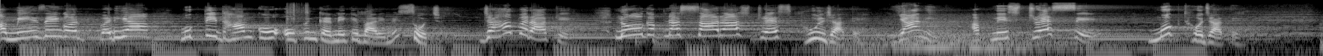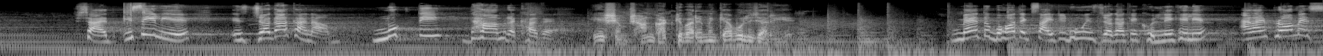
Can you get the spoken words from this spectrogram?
अमेजिंग और बढ़िया मुक्ति धाम को ओपन करने के बारे में सोचा। जहाँ पर आके लोग अपना सारा स्ट्रेस भूल जाते हैं, यानी अपने स्ट्रेस से मुक्त हो जाते हैं। शायद इसीलिए इस जगह का नाम मुक्ति धाम रखा गया। ये शमशान घाट के बारे में क्या बोली जा रही है? मैं तो बहुत एक्साइटेड हूँ इस जगह के खुलने के लिए एंड आई प्रॉमिस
